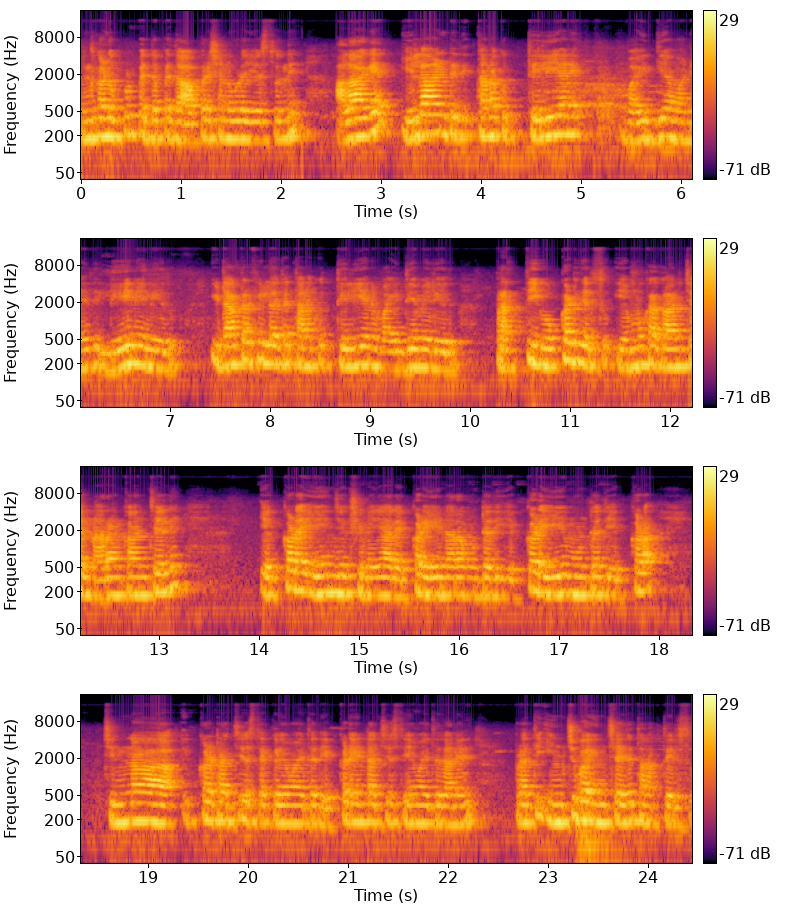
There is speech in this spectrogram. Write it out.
ఎందుకంటే ఇప్పుడు పెద్ద పెద్ద ఆపరేషన్లు కూడా చేస్తుంది. అలాగే ఇలాంటిది తనకు తెలియని వైద్యం అనేది లేనే లేదు. ఈ డాక్టర్ ఫీల్డ్ అయితే తనకు తెలియని వైద్యమే లేదు. ప్రతి ఒక్కటి తెలుసు. ఎముక కాంచెల్లి నరం కాంచెల్ని ఎక్కడ ఏ ఇంజెక్షన్ వేయాలి ఎక్కడ ఏ నరం ఉంటుంది ఎక్కడ ఏముంటుంది ఎక్కడ చిన్న ఇక్కడ టచ్ చేస్తే ఎక్కడ ఏమవుతుంది ఎక్కడ ఏం టచ్ చేస్తే ఏమవుతుంది అనేది ప్రతి ఇంచు బై ఇంచ్ అయితే తనకు తెలుసు.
